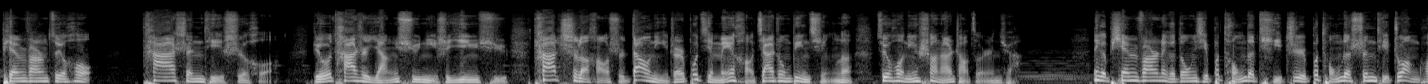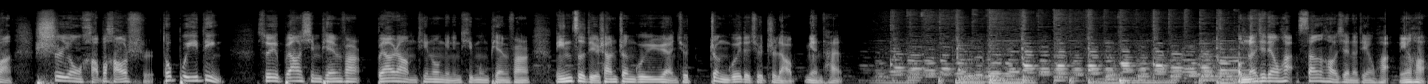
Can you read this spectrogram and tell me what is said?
偏方最后他身体适合，比如他是阳虚，你是阴虚，他吃了好使，到你这儿不仅没好，加重病情了，最后您上哪儿找责任去啊？那个偏方那个东西，不同的体质、不同的身体状况，适用好不好使都不一定，所以不要信偏方，不要让我们听众给您提供偏方，您自己上正规医院去正规的去治疗面瘫。来接电话，三号线的电话。您好，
